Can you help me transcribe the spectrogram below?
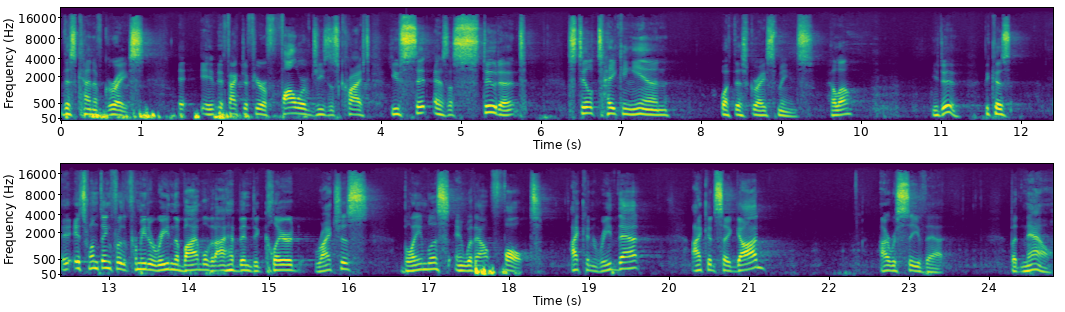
this kind of grace. In fact, if you're a follower of Jesus Christ, you sit as a student still taking in what this grace means. Hello? You do. Because it's one thing for, for me to read in the Bible that I have been declared righteous, blameless, and without fault. I can read that. I can say, God, I receive that. But now,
